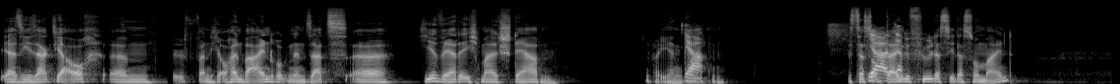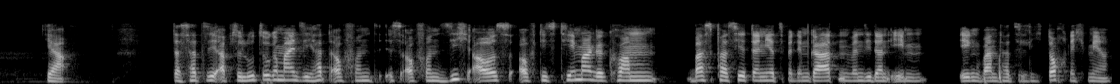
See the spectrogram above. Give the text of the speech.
ja, sie sagt ja auch, ähm, fand ich auch einen beeindruckenden Satz, äh, hier werde ich mal sterben über ihren Garten. Ja. Ist das ja, auch dein da, Gefühl, dass sie das so meint? Ja, das hat sie absolut so gemeint. Sie hat auch von, ist auch von sich aus auf dieses Thema gekommen, was passiert denn jetzt mit dem Garten, wenn sie dann eben irgendwann tatsächlich doch nicht mehr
